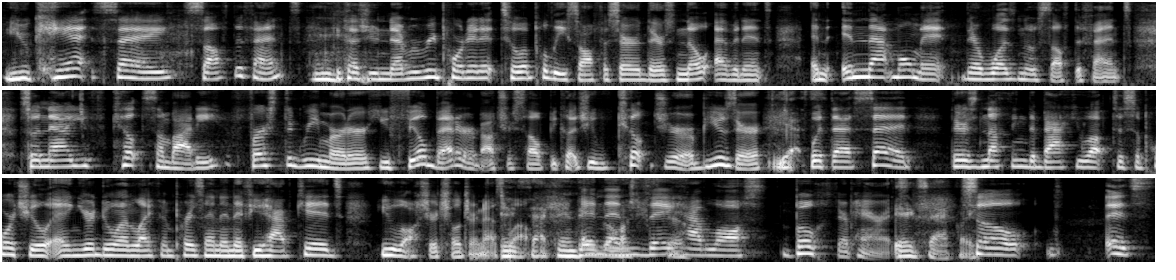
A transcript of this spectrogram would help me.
you can't say self-defense because you never reported it to a police officer there's no evidence and in that moment there was no self-defense so now you've killed somebody first degree murder you feel better about yourself because you've killed your abuser Yes. with that said, there's nothing to back you up to support you, and you're doing life in prison. And if you have kids, you lost your children as well. Exactly, and And, then they have lost both their parents. Exactly. So it's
